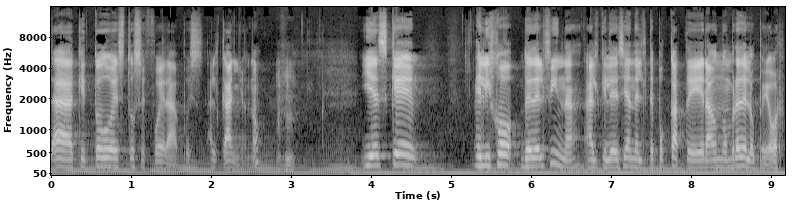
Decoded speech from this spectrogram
a que todo esto se fuera pues al caño, ¿no? Y es que el hijo de Delfina, al que le decían el Tepocate, era un hombre de lo peor.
